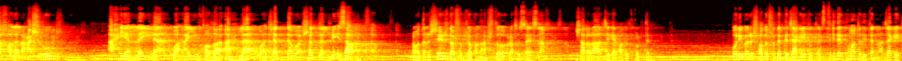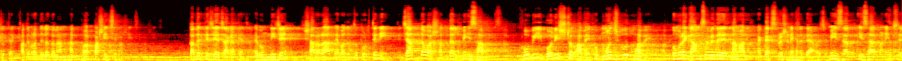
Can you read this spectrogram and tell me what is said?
দাখালা আল আশরু আহিয়া লাইলা ওয়া আইকাযা আহলা ওয়া জাদ্দা ওয়া শাদ্দা আল মিজার রমাদানের শেষ দশক যখন আসতো সাল্লাল্লাহু ইসলাম সারা রাত জেগে আবাদত করতেন। পরিবারের সদস্যদেরকে জাগিয়ে তুলতেন, স্ত্রীদের ঘুমাতে দিতেন না, জাগিয়ে তুলতেন। ফাতেমা রাদিয়াল্লাহু আনহার ঘর পাশেই ছিল। তাদেরকে যে জাগাতেন এবং নিজে সারা রাত এবাদত তো করতেনই। জাদ্দা ওয়া শাদ্দাল মিজার খুবই বলিষ্ঠ ভাবে খুব মজবুত ভাবে কোমরে গামছা বেঁধে নামার একটা এক্সপ্রেশন এখানে দেওয়া হয়েছে। মিজার ইজহার মানে হচ্ছে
